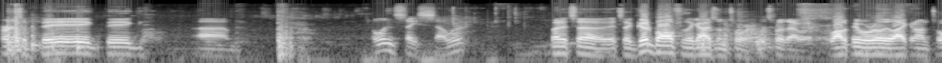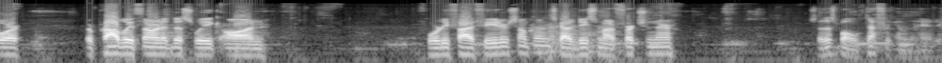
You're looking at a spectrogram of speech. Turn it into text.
heard it's a big, big. Um, I wouldn't say seller, but it's a it's a good ball for the guys on tour. Let's put it that way. A lot of people really like it on tour. They're probably throwing it this week on 45 feet or something. It's got a decent amount of friction there. So this ball will definitely come in handy.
